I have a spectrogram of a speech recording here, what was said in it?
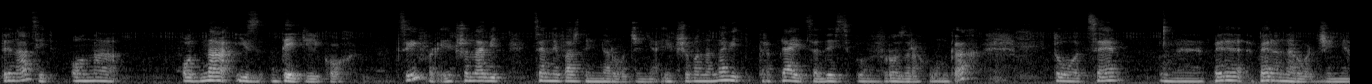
13 вона одна із декількох цифр, якщо навіть це не ваш день народження, якщо вона навіть трапляється десь в розрахунках, то це е, пере- перенародження.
